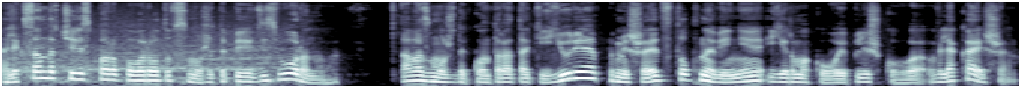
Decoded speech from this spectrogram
Александр через пару поворотов сможет опередить Воронова, а возможной контратаке Юрия помешает столкновение Ермакова и Плешкова в Лякайше.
